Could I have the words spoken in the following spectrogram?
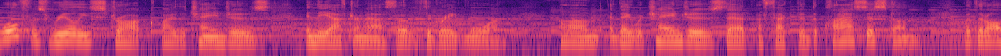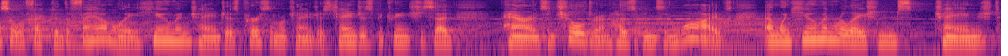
Woolf was really struck by the changes in the aftermath of the Great War. Um, they were changes that affected the class system, but that also affected the family, human changes, personal changes, changes between, she said, parents and children, husbands and wives. And when human relations changed,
